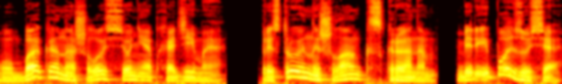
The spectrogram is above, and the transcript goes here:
У бака нашлось все необходимое. Пристроенный шланг с краном. Бери и пользуйся.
